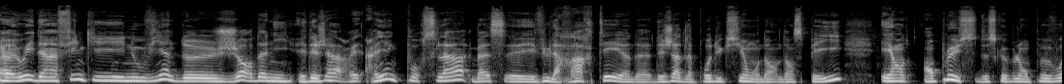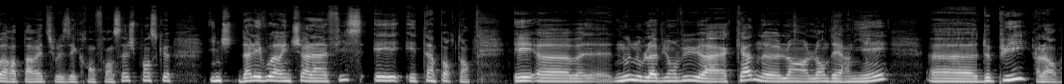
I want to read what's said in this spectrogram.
Euh, oui, d'un film qui nous vient de Jordanie. Et déjà, ri- rien que pour cela, bah, vu la rareté hein, déjà de la production dans, ce pays, et en, plus de ce que l'on peut voir apparaître sur les écrans français, je pense que d'aller voir Inch'Allah un fils est, important. Et euh, nous, nous l'avions vu à Cannes euh, l'an dernier. Depuis, alors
